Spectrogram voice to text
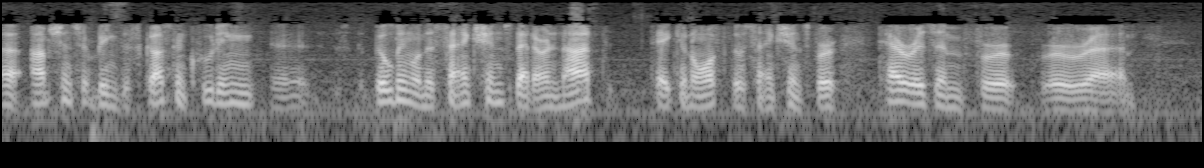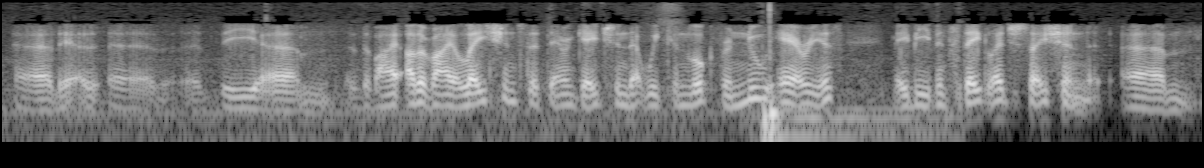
uh, options that are being discussed, including uh, building on the sanctions that are not taken off, those sanctions for terrorism, for for uh, uh, the uh, the um, the vi- other violations that they're engaged in, that we can look for new areas, maybe even state legislation. Um,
